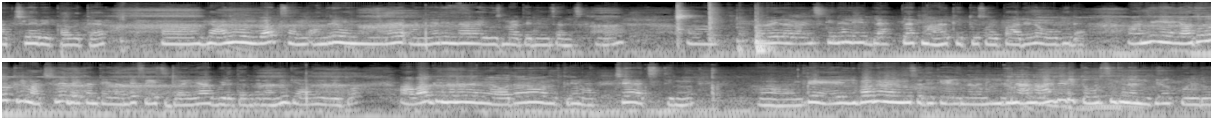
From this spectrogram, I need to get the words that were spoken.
ಹಚ್ಚಲೇಬೇಕಾಗುತ್ತೆ ನಾನು ಇವಾಗ ಸನ್, ಅಂದರೆ ಇಯರ್ ಒನ್ ಇಯರಿಂದ ಯೂಸ್ ಮಾಡ್ತಾಯಿದ್ದೀನಿ ಸನ್ಸ್ಕ್ರೀನು ಇಲ್ಲ ನನ್ನ ಸ್ಕಿನ್ನಲ್ಲಿ ಬ್ಲ್ಯಾಕ್ ಬ್ಲ್ಯಾಕ್ ಮಾರ್ಕ್ ಇತ್ತು, ಸ್ವಲ್ಪ ಅದೆಲ್ಲ ಹೋಗಿದೆ. ಅಂದರೆ ಯಾವುದಾದ್ರೂ ಕ್ರೀಮ್ ಹಚ್ಚಲೇಬೇಕಂತ ಹೇಳಿದ್ರೆ ಫೇಸ್ ಡ್ರೈ ಆಗಿಬಿಡುತ್ತೆ ಅಂದರೆ ನನಗೆ ಯಾರು ಹೇಳಿದ್ರು. ಆವಾಗಿಂದ ನಾನು ಯಾವ್ದಾರೋ ಒಂದು ಕ್ರೀಮ್ ಹಚ್ಚೇ ಹಚ್ತೀನಿ. ಅಂದರೆ ಇವಾಗ ನಾನು ಸದ್ಯಕ್ಕೆ ಹೇಳಿದ್ನಲ್ಲ, ನಿಮಗೆ ನಾನು ಆಲ್ರೆಡಿ ತೋರಿಸಿದ್ದೀನಿ ನಾನು ಇದು ಹಾಕ್ಕೊಂಡು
